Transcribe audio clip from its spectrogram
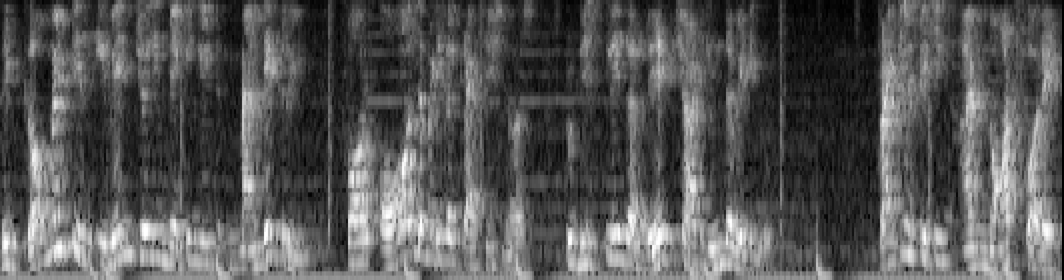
the government is eventually making it mandatory for all the medical practitioners to display the rate chart in the waiting room. Frankly speaking, I'm not for it.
